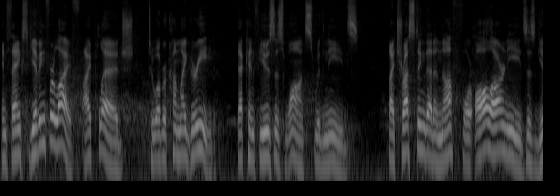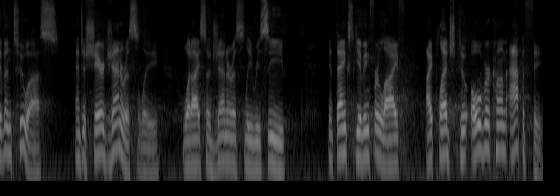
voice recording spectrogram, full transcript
In thanksgiving for life, I pledge to overcome my greed that confuses wants with needs by trusting that enough for all our needs is given to us and to share generously what I so generously receive. In thanksgiving for life, I pledge to overcome apathy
